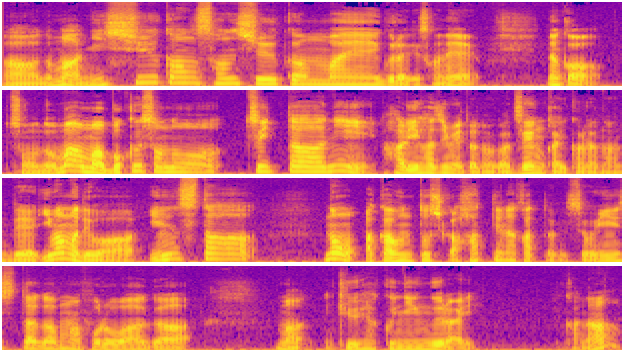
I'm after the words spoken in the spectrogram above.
あの、まあ2週間、3週間前ぐらいですかね。なんか、その、まあまあ僕その、ツイッターに貼り始めたのが前回からなんで、今まではインスタのアカウントしか貼ってなかったんですよ。インスタがまあフォロワーがまあ、900人ぐらいかな？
